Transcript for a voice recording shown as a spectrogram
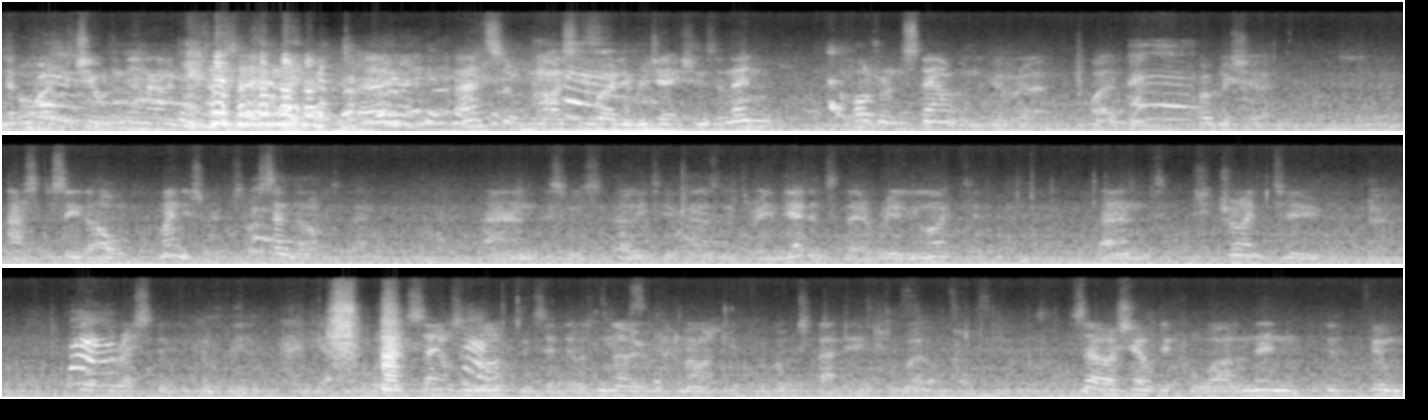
never worked with children and animals. um, I had some nicely worded rejections, and then Hodder and Stoughton, who are quite a big publisher, asked to see the whole manuscript. So I sent that off to them, and this was early 2003, and the editor there really liked it. And she tried to get the rest of the company to get board. Sales and marketing said there was no market for books about the ancient world. so I shelved it for a while, and then the film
